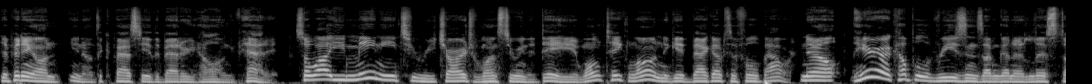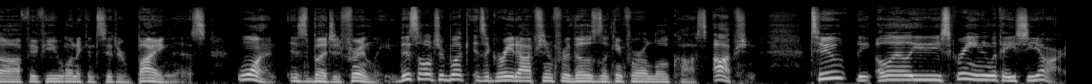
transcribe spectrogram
depending on, you know, the capacity of the battery and how long you've had it. So while you may need to recharge once during the day, it won't take long to get back up to full power. Now, here are a couple of reasons I'm going to list off if you want to consider buying this. One is budget friendly. This Ultrabook is a great option for those looking for a low cost option. Two, the OLED screen with HDR.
